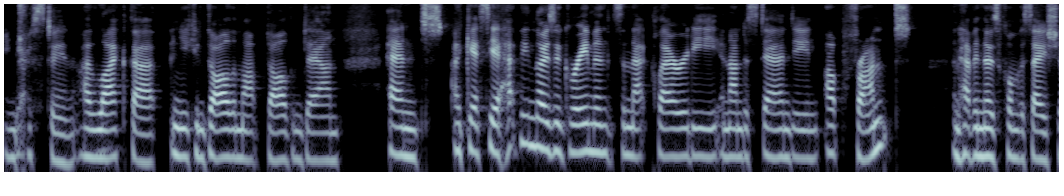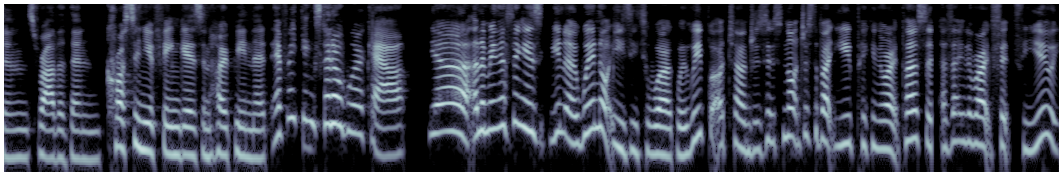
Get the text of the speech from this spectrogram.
Interesting. Yeah. I like that. And you can dial them up, dial them down. And I guess, yeah, having those agreements and that clarity and understanding up front and having those conversations rather than crossing your fingers and hoping that everything's going to work out. Yeah. And I mean, the thing is, you know, we're not easy to work with. We've got our challenges. It's not just about you picking the right person. Are they the right fit for you?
